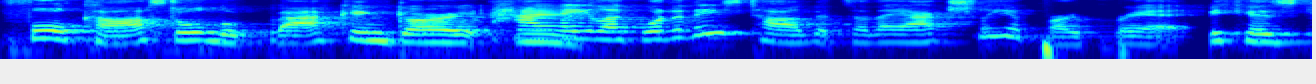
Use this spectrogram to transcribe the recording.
forecast or look back and go, hey, mm. like, what are these targets? Are they actually appropriate? Because,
